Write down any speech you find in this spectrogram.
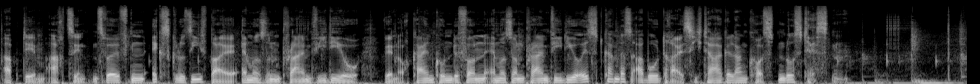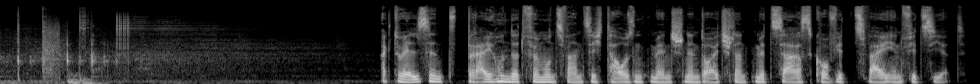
ab dem 18.12. exklusiv bei Amazon Prime Video. Wer noch kein Kunde von Amazon Prime Video ist, kann das Abo 30 Tage lang kostenlos testen. Aktuell sind 325.000 Menschen in Deutschland mit SARS-CoV-2 infiziert.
